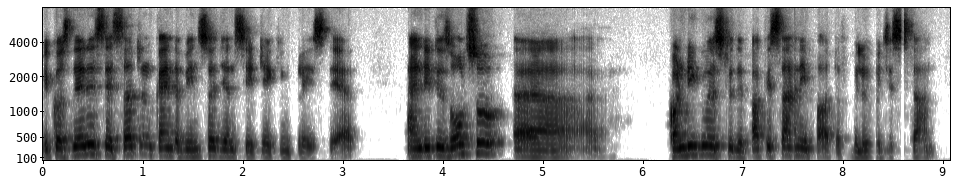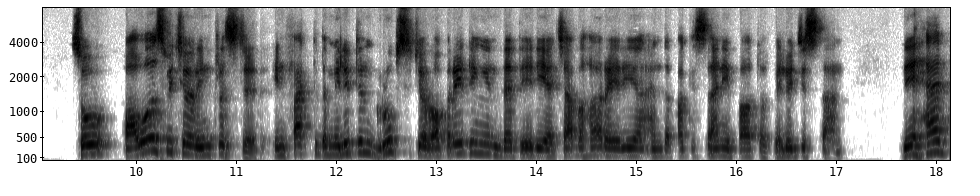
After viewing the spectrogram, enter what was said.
because there is a certain kind of insurgency taking place there, and it is also uh, contiguous to the Pakistani part of Balochistan. So powers which are interested, in fact, the militant groups which are operating in that area, Chabahar area and the Pakistani part of Balochistan, they had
